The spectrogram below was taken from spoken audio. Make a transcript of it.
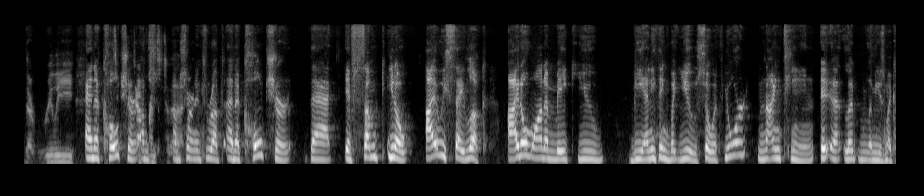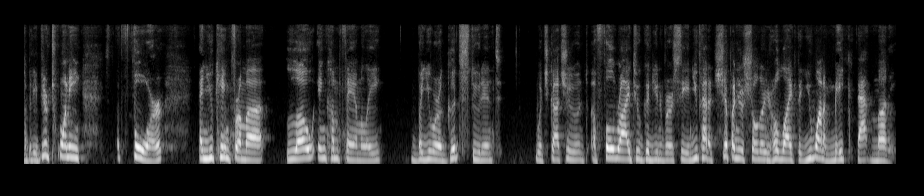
that really and a culture? I'm, I'm sorry to interrupt. And a culture that if some you know, I always say, look I don't want to make you be anything but you. So if you're 19, it, uh, let, let me use my company. If you're 24 and you came from a low income family, but you were a good student, which got you a full ride to a good university, and you've had a chip on your shoulder your whole life that you want to make that money,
